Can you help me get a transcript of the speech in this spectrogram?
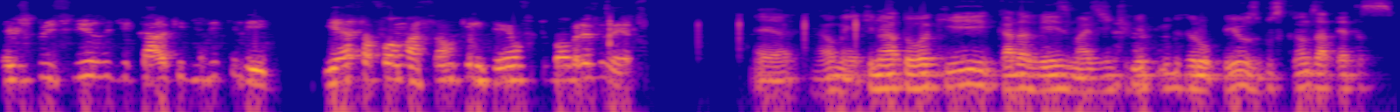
eles precisam de cara que desequilibre. E essa formação quem tem é o futebol brasileiro. É, realmente. Não é à toa que cada vez mais a gente vê clubes europeus buscando os atletas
